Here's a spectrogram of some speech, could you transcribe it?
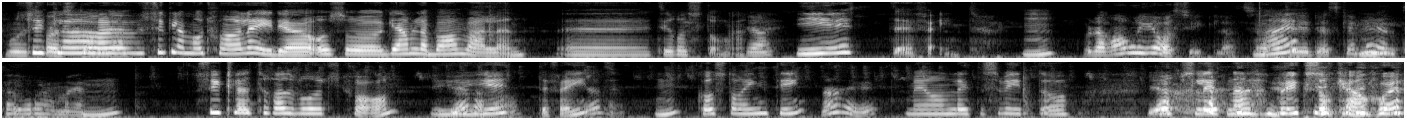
mot Cykla, cykla mot Skäralidia och så gamla banvallen eh, till Röstånga. Ja. Jättefint. Mm. Och där har aldrig jag cyklat så Nej. att det, det ska bli en tur där med. Mm. Cykla till Röveruds kvarn. Det är ju Ja. jättefint. Ja. Mm. Kostar ingenting. Nej. Mer än lite svitt och Ja. uppslitna byxor kanske.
